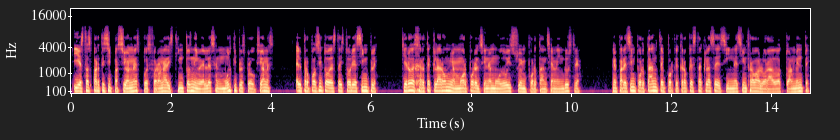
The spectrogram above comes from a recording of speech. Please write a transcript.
Y estas participaciones pues fueron a distintos niveles en múltiples producciones. El propósito de esta historia es simple. Quiero dejarte claro mi amor por el cine mudo y su importancia en la industria. Me parece importante porque creo que esta clase de cine es infravalorado actualmente,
